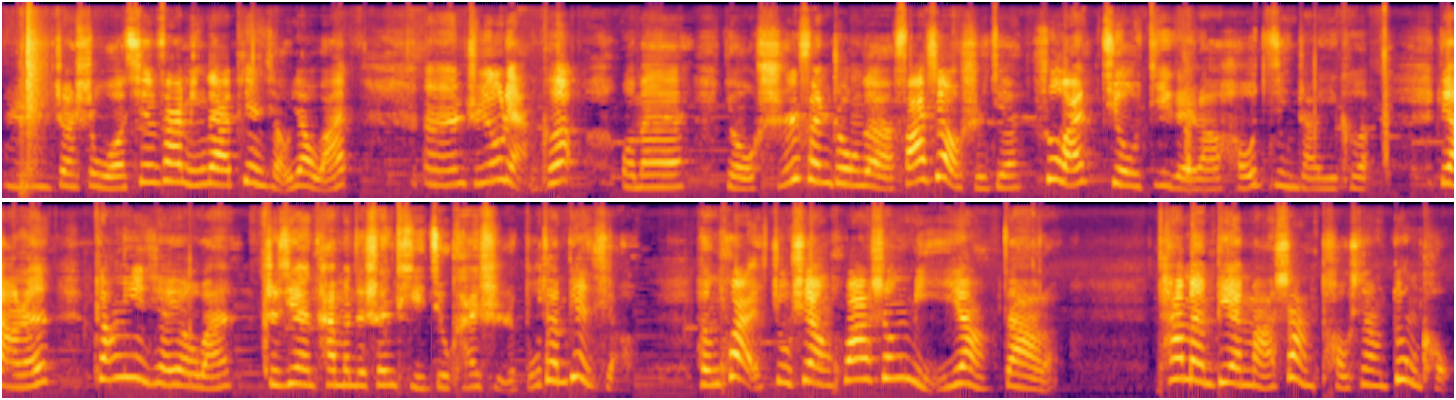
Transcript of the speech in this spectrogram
嗯，这是我新发明的片小药丸，嗯，只有两颗，我们有十分钟的发酵时间。说完，就递给了猴子警长一颗。两人刚咽下药丸，只见他们的身体就开始不断变小，很快就像花生米一样大了。他们便马上跑向洞口，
